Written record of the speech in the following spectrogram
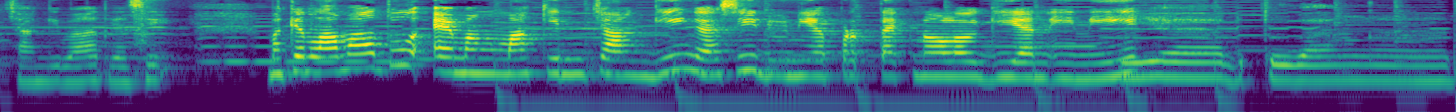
Canggih banget gak sih? Makin lama tuh emang makin canggih gak sih dunia perteknologian ini? Iya, betul banget.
